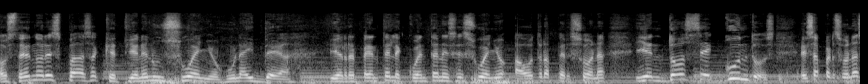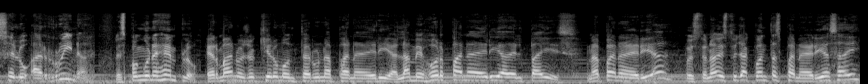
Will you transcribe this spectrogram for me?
¿A ustedes no les pasa que tienen un sueño, una idea, y de repente le cuentan ese sueño a otra persona y en dos segundos esa persona se lo arruina? Les pongo un ejemplo. Hermano, yo quiero montar una panadería, la mejor panadería del país. ¿Una panadería? Pues usted no ha visto ya cuántas panaderías hay.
